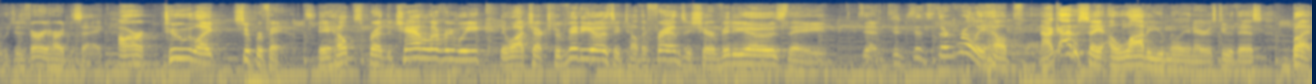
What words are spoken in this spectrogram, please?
which is very hard to say, are two like super fans. They help spread the channel every week. They watch extra videos, they tell their friends, they share videos, they they're really helpful. Now, I gotta say, a lot of you millionaires do this, but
